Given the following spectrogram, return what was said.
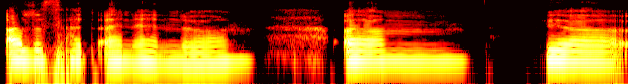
alles hat ein Ende. Ähm, wir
